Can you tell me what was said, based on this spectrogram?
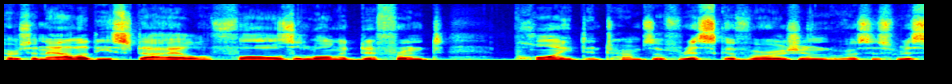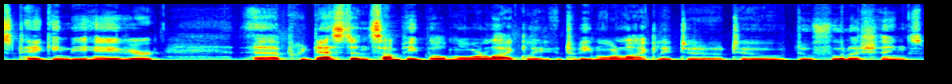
personality style falls along a different point in terms of risk aversion versus risk taking behavior. Uh, predestined some people more likely to be more likely to, to do foolish things.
